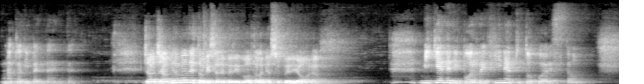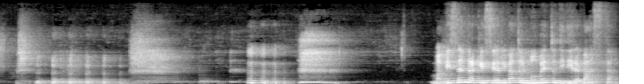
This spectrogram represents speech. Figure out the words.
una tua dipendente. Già, già, mi aveva detto che sarebbe rivolta alla mia superiora. Mi chiede di porre fine a tutto questo. Ma vi sembra che sia arrivato il momento di dire basta?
